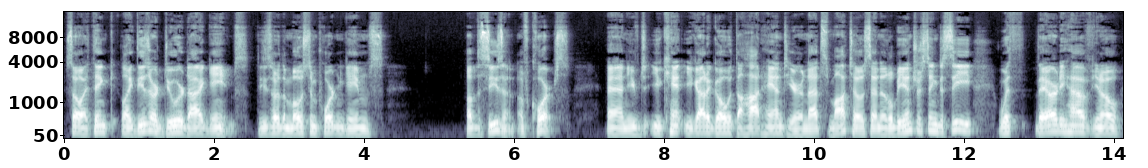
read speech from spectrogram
so I think like these are do or die games. These are the most important games of the season, of course. And you you can't you got to go with the hot hand here, and that's Matos. And it'll be interesting to see with they already have you know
